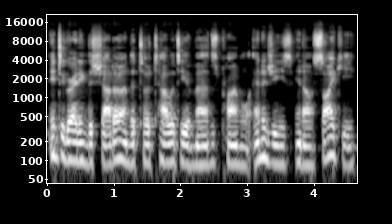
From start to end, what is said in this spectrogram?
integrating the shadow and the totality of man's primal energies in our psyche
